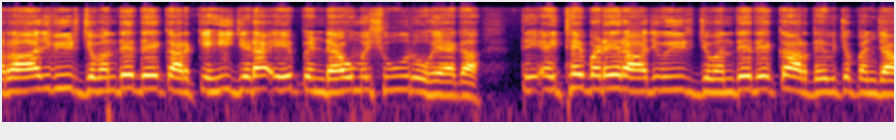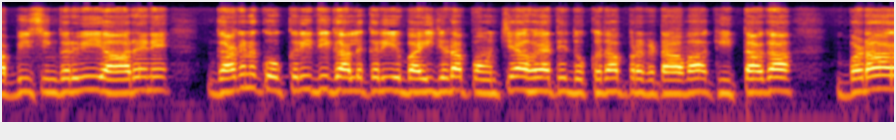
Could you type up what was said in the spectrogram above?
ਰਾਜਵੀਰ ਜਵੰਦੇ ਦੇ ਕਰਕੇ ਹੀ ਜਿਹੜਾ ਇਹ ਪਿੰਡ ਹੈ ਉਹ ਮਸ਼ਹੂਰ ਹੋਇਆਗਾ ਤੇ ਇੱਥੇ ਬੜੇ ਰਾਜਵੀਰ ਜਵੰਦੇ ਦੇ ਘਰ ਦੇ ਵਿੱਚ ਪੰਜਾਬੀ ਸਿੰਗਰ ਵੀ ਆ ਰਹੇ ਨੇ। ਗਗਨ ਕੋਕਰੀ ਦੀ ਗੱਲ ਕਰੀਏ ਬਾਈ, ਜਿਹੜਾ ਪਹੁੰਚਿਆ ਹੋਇਆ ਤੇ ਦੁੱਖ ਦਾ ਪ੍ਰਗਟਾਵਾ ਕੀਤਾਗਾ। ਬੜਾ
